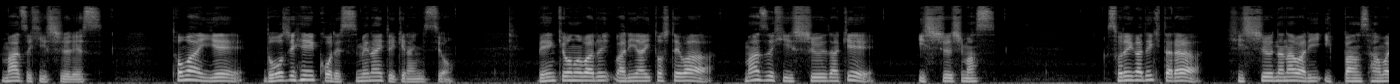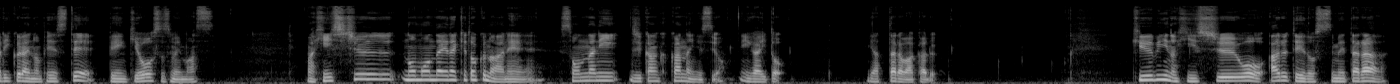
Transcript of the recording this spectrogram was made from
まず必修です。とはいえ、同時並行で進めないといけないんですよ。勉強の割合としては、まず必修だけ一周します。それができたら、必修7割、一般3割くらいのペースで勉強を進めます。まあ、必修の問題だけ解くのはね、そんなに時間かかんないんですよ。意外と。やったらわかる。QB の必修をある程度進めたら、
